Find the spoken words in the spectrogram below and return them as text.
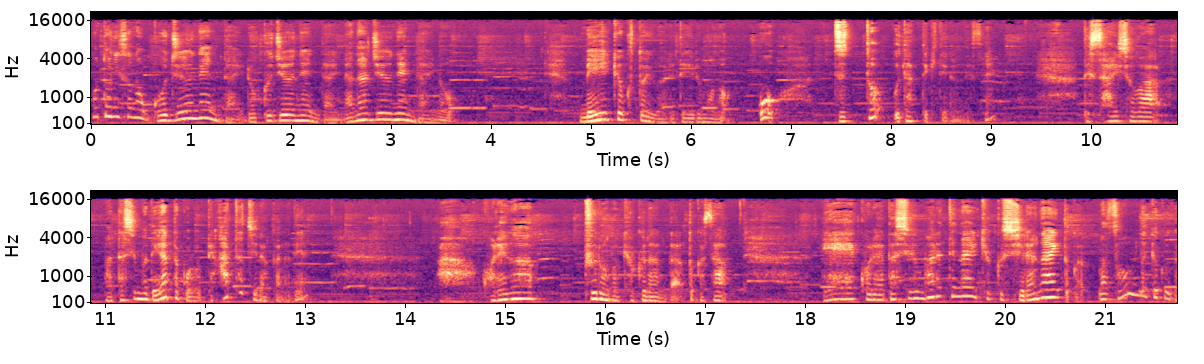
本当にその50年代60年代70年代の名曲と言われているものをずっと歌ってきてるんですね。で最初は私も出会った頃って二十歳だからね。ああこれがプロの曲なんだとかさえー、これ私生まれてない曲知らないとか、まあ、そんな曲が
